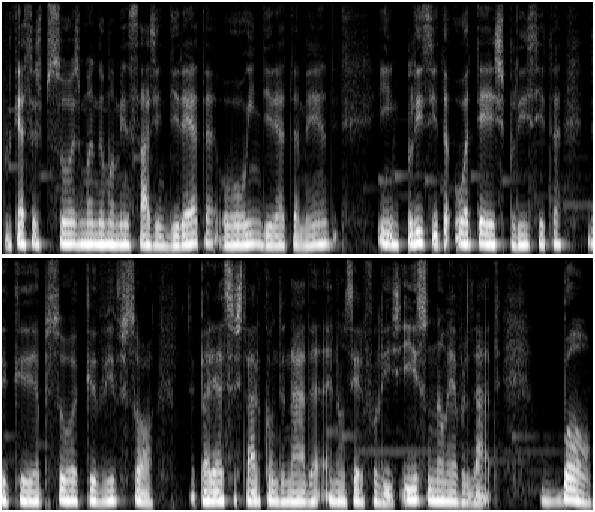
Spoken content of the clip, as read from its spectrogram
porque essas pessoas mandam uma mensagem direta ou indiretamente, implícita ou até explícita, de que a pessoa que vive só parece estar condenada a não ser feliz. E isso não é verdade. Bom,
